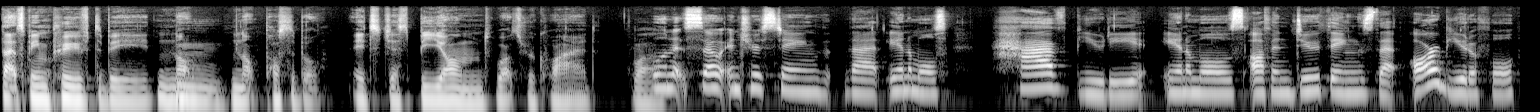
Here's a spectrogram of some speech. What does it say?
that's been proved to be not mm. not possible. It's just beyond what's required. Wow. Well, and it's so interesting that animals have beauty. Animals often do things that are beautiful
